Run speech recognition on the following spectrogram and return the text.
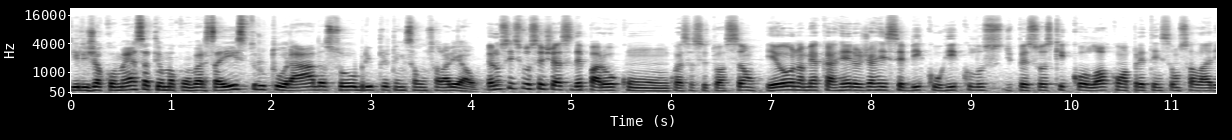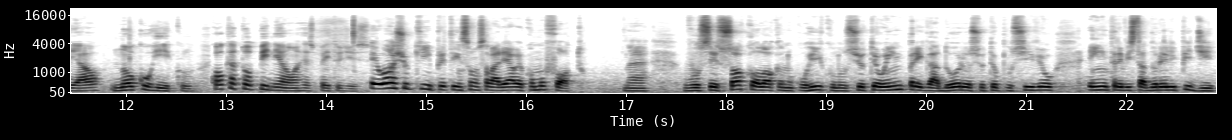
ele já começa a ter uma conversa estruturada sobre pretensão salarial. Eu não sei se você já se deparou com, com essa situação. Eu, na minha carreira, eu já recebi currículos de pessoas que colocam a pretensão salarial no currículo. Qual que é a tua opinião a respeito disso? Eu acho que pretensão salarial é como foto. Né? Você só coloca no currículo se o teu empregador ou se o teu possível entrevistador ele pedir.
